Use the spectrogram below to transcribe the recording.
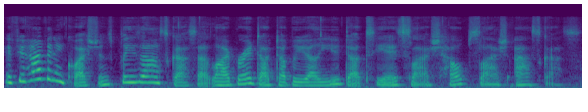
If you have any questions, please ask us at library.wlu.ca help ask us.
